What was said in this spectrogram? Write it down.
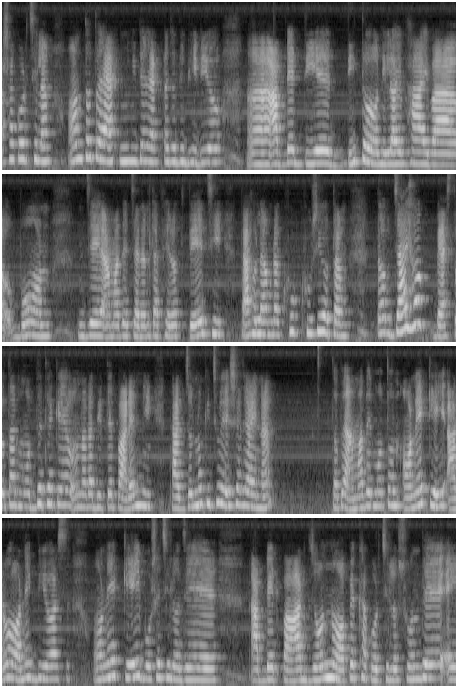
আশা করছিলাম অন্তত এক মিনিটের একটা যদি ভিডিও আপডেট দিয়ে দিত নিলয় ভাই বা বোন যে আমাদের চ্যানেলটা ফেরত পেয়েছি, তাহলে আমরা খুব খুশি হতাম। তো যাই হোক, ব্যস্ততার মধ্যে থেকে ওনারা দিতে পারেননি, তার জন্য কিছু এসে যায় না। তবে আমাদের মতন অনেকেই আরও অনেক ভিউয়ার্স অনেকেই বসেছিল যে আপডেট পাওয়ার জন্য অপেক্ষা করছিল। সন্ধে এই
